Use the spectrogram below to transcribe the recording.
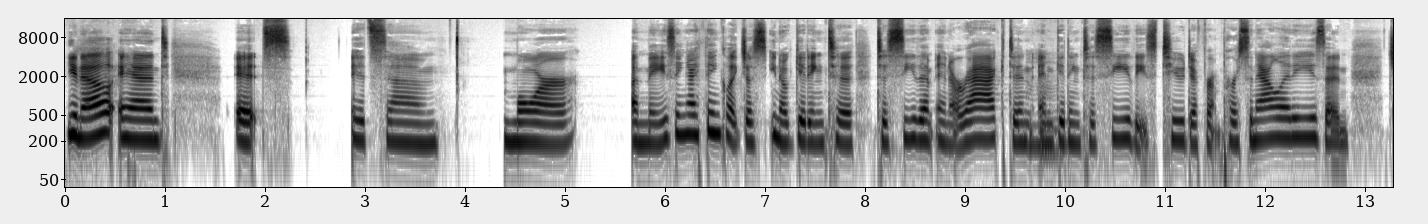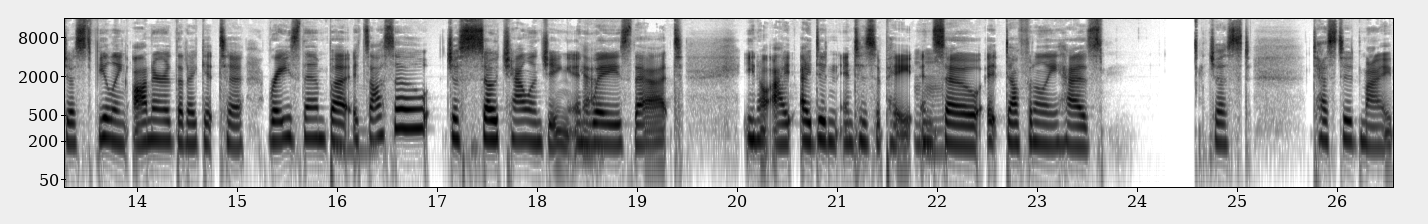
you know, and it's it's um more amazing i think like just you know getting to to see them interact and Mhm. and getting to see these two different personalities and just feeling honored that i get to raise them but it's Mhm. also just so challenging in Yeah. ways that you know i i didn't anticipate Mhm. and so it definitely has just tested my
